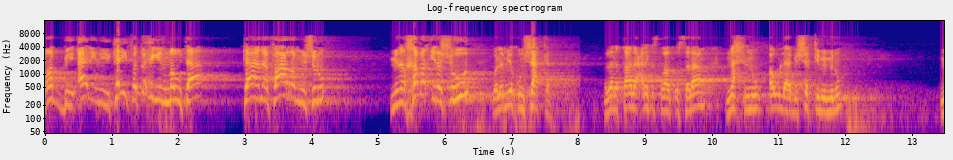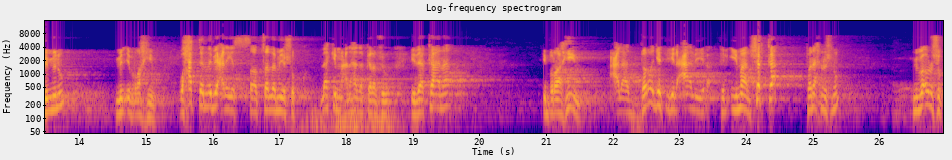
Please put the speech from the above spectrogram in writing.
ربي أرني كيف تحيي الموتى كان فارا من شنو؟ من الخبر إلى الشهود ولم يكن شاكا. لذلك قال عليه الصلاة والسلام نحن أولى بالشك من منه من منه من إبراهيم. وحتى النبي عليه الصلاة والسلام يشك. لكن معنى هذا الكلام شنو؟ إذا كان إبراهيم على درجته العالية في الإيمان شك فنحن شنو؟ من باب شك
